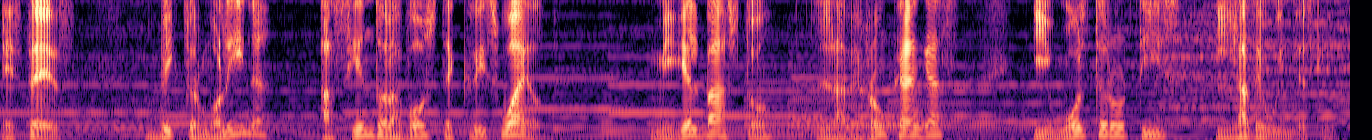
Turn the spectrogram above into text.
Este es Víctor Molina haciendo la voz de Chris Wilde, Miguel Basto, la de Ron Cangas, y Walter Ortiz, la de Winnesley.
